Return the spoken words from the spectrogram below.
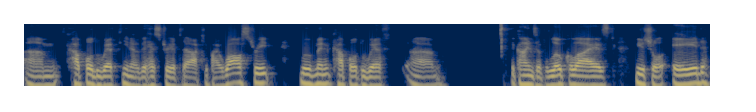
um, coupled with, you know, the history of the Occupy Wall Street movement, coupled with um, the kinds of localized mutual aid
